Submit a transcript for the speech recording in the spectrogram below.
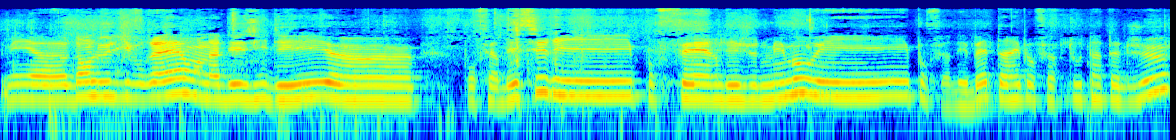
Mais euh, dans le livret, on a des idées euh, pour faire des séries, pour faire des jeux de mémoire, pour faire des batailles, pour faire tout un tas de jeux.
